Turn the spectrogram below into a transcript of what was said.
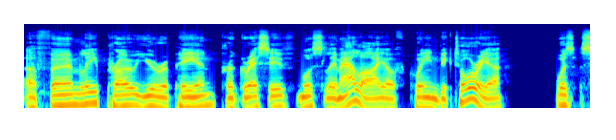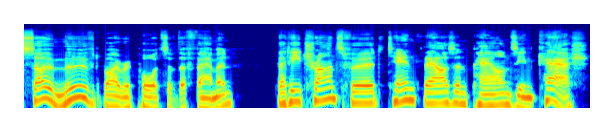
a firmly pro European, progressive Muslim ally of Queen Victoria, was so moved by reports of the famine that he transferred £10,000 in cash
